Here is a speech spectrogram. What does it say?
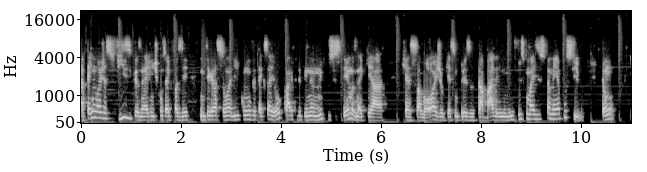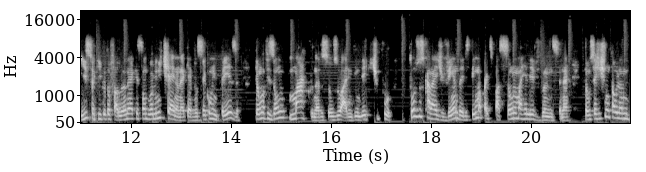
Até em lojas físicas, né, a gente consegue fazer integração ali com o Vtex I.O., claro que dependendo muito dos sistemas, né, que, a, que essa loja ou que essa empresa trabalha ali no mundo físico, mas isso também é possível. Então, isso aqui que eu estou falando é a questão do omnichannel, né, que é você como empresa ter uma visão macro né, do seu usuário, entender que, tipo, todos os canais de venda, eles têm uma participação e uma relevância, né? Então, se a gente não está olhando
